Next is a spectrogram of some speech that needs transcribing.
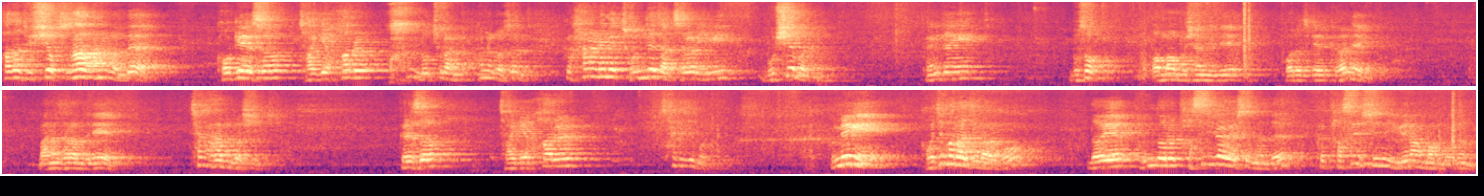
받아주시옵소서 하는 건데 거기에서 자기 화를 확 노출하는 것은 그 하나님의 존재 자체를 이미 무시해버립니다. 굉장히 무섭고 어마무시한 일이 벌어지게 그런 얘기입니다. 많은 사람들이 착각하는 것이 죠 그래서 자기 화를 차리지 못합니다. 분명히 거짓말하지 말고 너의 분노를 다스리라고 했었는데 그 다스릴 수 있는 유일한 방법은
